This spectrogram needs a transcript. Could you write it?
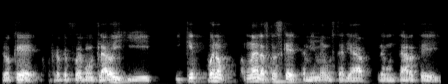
Creo que, creo que fue muy claro y, y, y que, bueno, una de las cosas que también me gustaría preguntarte,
